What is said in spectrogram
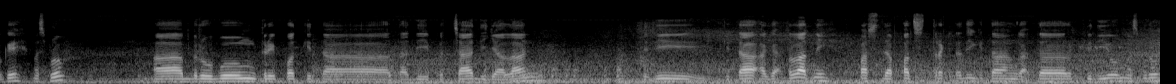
Oke okay, mas bro. Uh, berhubung tripod kita tadi pecah di jalan jadi kita agak telat nih. Pas dapat strike tadi kita nggak tervideo mas bro.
